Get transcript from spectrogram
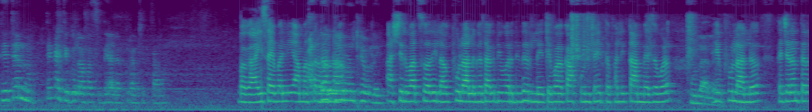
देते ना. ते काय ते गुलाबाचं द्यायला प्राजक्ताला? बघा आई साहेबांनी आम्हा सर्वांना आशीर्वाद सुद्धा दिला फुल आलं अगदी वर्दी धरले. ते बघा काकूंच्या इथं खाली तांब्याजवळ हे फुल आलं. त्याच्यानंतर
